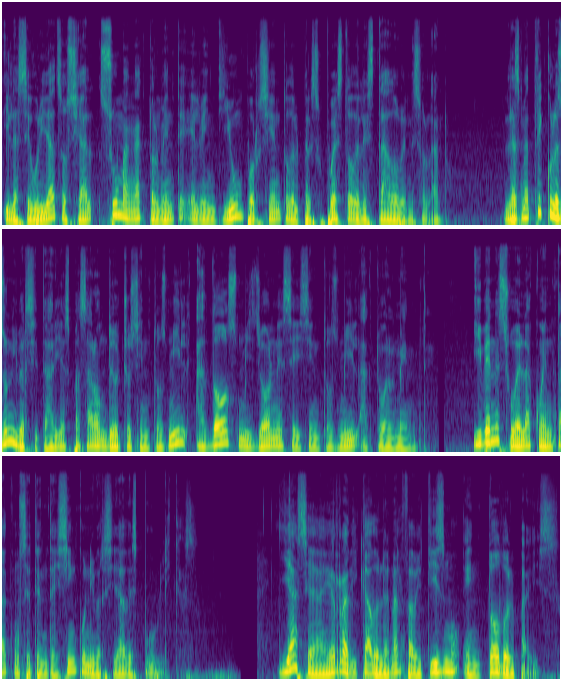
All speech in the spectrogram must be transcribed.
y la seguridad social suman actualmente el 21% del presupuesto del Estado venezolano. Las matrículas universitarias pasaron de 800.000 a 2.600.000 actualmente. Y Venezuela cuenta con 75 universidades públicas. Ya se ha erradicado el analfabetismo en todo el país.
